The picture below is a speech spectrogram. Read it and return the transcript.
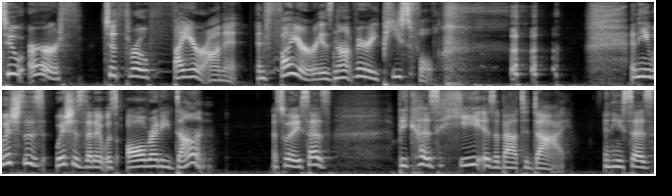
to earth to throw fire on it, and fire is not very peaceful. and he wishes, wishes that it was already done. That's what he says, because he is about to die. And he says,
